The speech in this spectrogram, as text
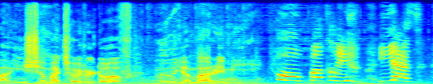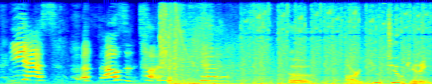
Aisha, my turtle dove, will you marry me? Oh, Buckley! Yes! Yes! A thousand times! Are you two getting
